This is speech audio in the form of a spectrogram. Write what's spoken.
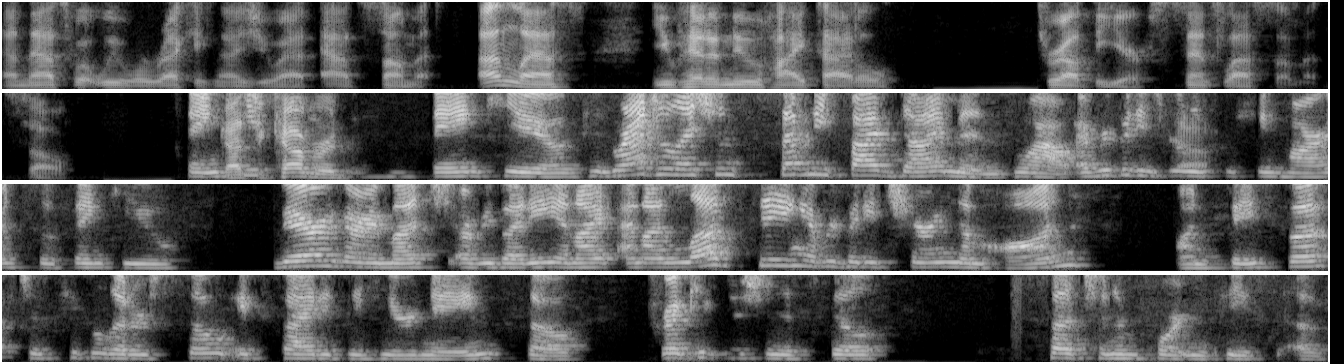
and that's what we will recognize you at at Summit, unless you've hit a new high title throughout the year since last Summit. So, Thank got you. you covered. Thank you. Congratulations, 75 diamonds. Wow, everybody's really yeah. pushing hard. So thank you very, very much, everybody. And I and I love seeing everybody cheering them on on Facebook. Just people that are so excited to hear names. So recognition is still such an important piece of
